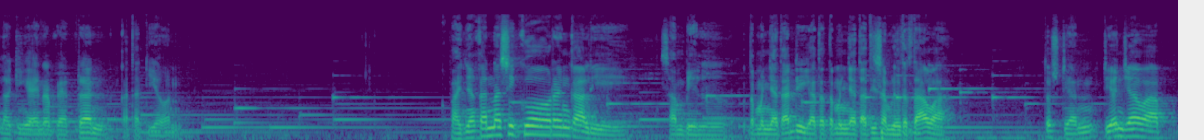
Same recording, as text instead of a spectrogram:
Lagi gak enak badan Kata Dion Kebanyakan nasi goreng kali Sambil temennya tadi kata temennya tadi sambil tertawa. Terus Dion Dion jawab,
